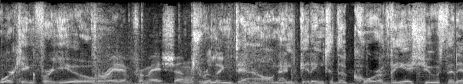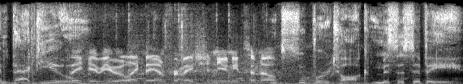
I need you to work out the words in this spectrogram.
working for you. Great information. Drilling down and getting to the core of the issues that impact you. They give you like the information you need to know. Super Talk, Mississippi.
